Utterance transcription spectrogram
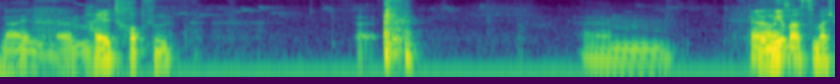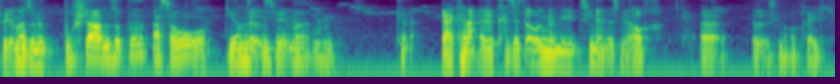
nein. Ähm, Heiltropfen. Ähm, Bei Ahnung, mir war es zum Beispiel immer so eine Buchstabensuppe. Ach so. Die haben wir irgendwie so. immer. mhm. Keine, ja, keine, also du kannst jetzt auch irgendeine Medizin nennen, ist mir auch, äh, also ist mir auch recht.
